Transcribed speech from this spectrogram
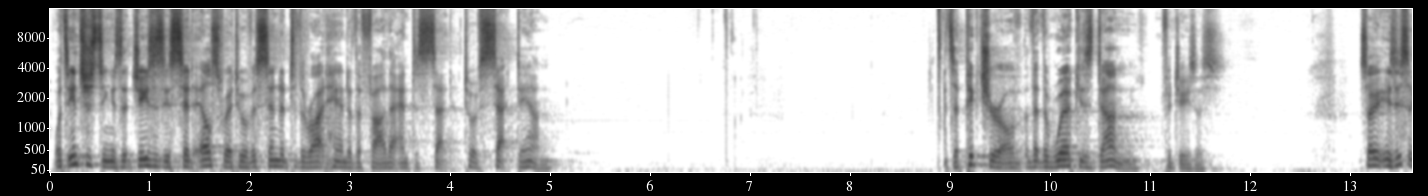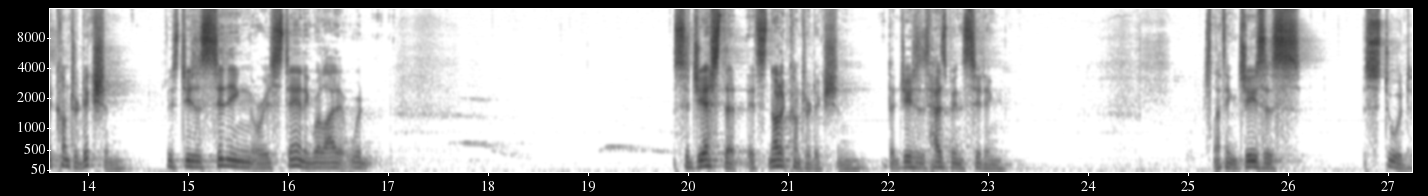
What's interesting is that Jesus is said elsewhere to have ascended to the right hand of the Father and to, sat, to have sat down. It's a picture of that the work is done for Jesus. So is this a contradiction? Is Jesus sitting or is standing? Well, I would suggest that it's not a contradiction, that Jesus has been sitting. I think Jesus stood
